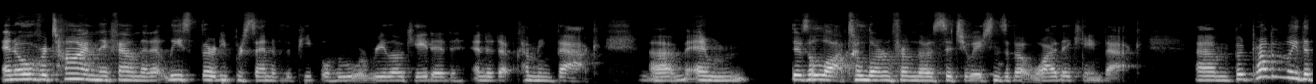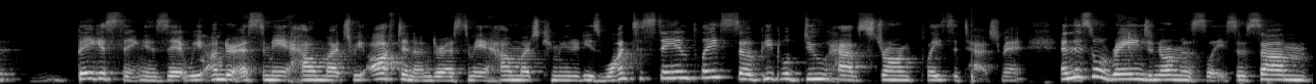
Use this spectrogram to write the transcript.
And over time, they found that at least 30% of the people who were relocated ended up coming back. Mm-hmm. Um, and there's a lot to learn from those situations about why they came back. Um, but probably the biggest thing is that we underestimate how much, we often underestimate how much communities want to stay in place. So people do have strong place attachment. And this will range enormously. So some,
